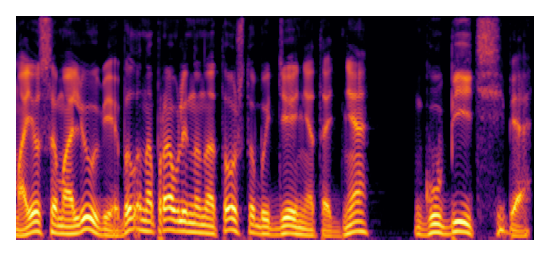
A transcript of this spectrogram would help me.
Мое самолюбие было направлено на то, чтобы день ото дня губить себя,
